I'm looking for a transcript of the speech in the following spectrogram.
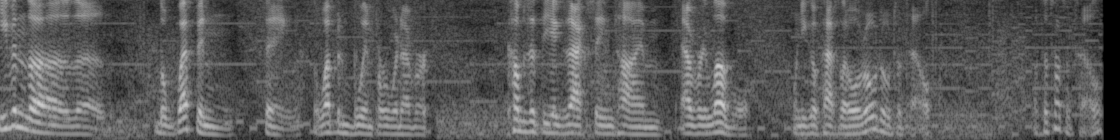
even the the the weapon thing, the weapon blimp or whatever, comes at the exact same time every level. When you go past the Road Hotel, Hotel,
